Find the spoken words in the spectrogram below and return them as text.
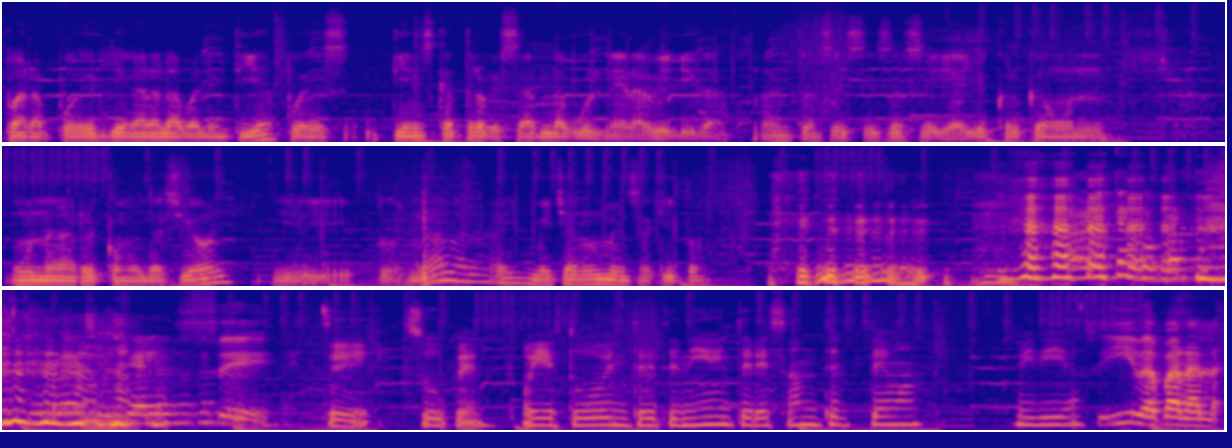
para poder llegar a la valentía, pues tienes que atravesar la vulnerabilidad. Entonces, eso sería, yo creo que un, una recomendación y pues nada, ahí me echan un mensajito. Ahorita compartimos tus redes sociales, Sí, sí, súper. Oye, estuvo entretenido, interesante el tema. Hoy día. Sí, da para,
